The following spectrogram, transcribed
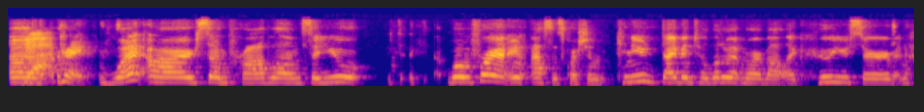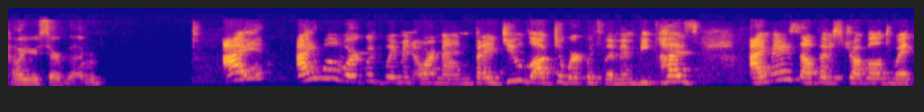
Um, yeah. Okay. What are some problems? So you, well, before I ask this question, can you dive into a little bit more about like who you serve and how you serve them? I I will work with women or men, but I do love to work with women because I myself have struggled with,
